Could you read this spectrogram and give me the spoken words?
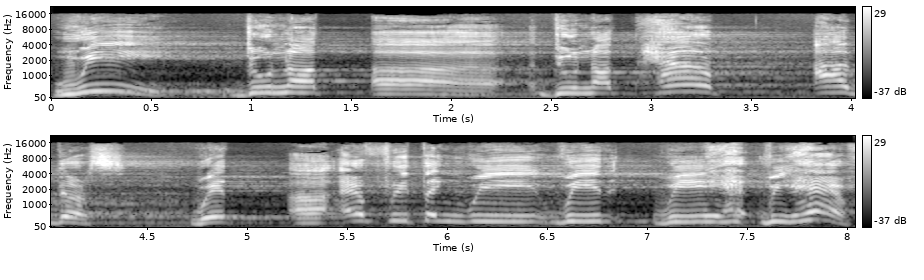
We do not uh, do not help others with uh, everything we, we, we, we have.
